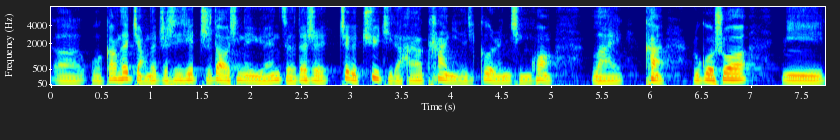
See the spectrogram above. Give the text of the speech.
呃，我刚才讲的只是一些指导性的原则，但是这个具体的还要看你的个人情况来看。如果说你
